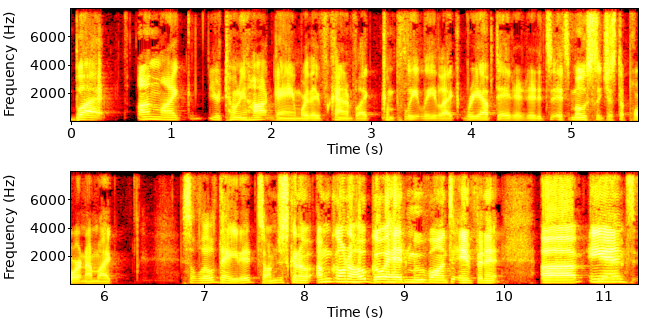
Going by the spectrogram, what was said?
but unlike your Tony Hawk game where they've kind of like completely like re-updated it, it's it's mostly just a port, and I'm like, it's a little dated, so I'm just gonna I'm gonna go ahead and move on to Infinite. Um, and Yeah.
